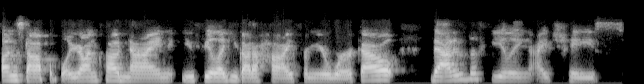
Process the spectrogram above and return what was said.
unstoppable. You're on cloud nine. You feel like you got a high from your workout. That is the feeling I chase,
